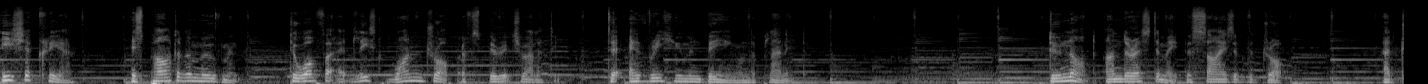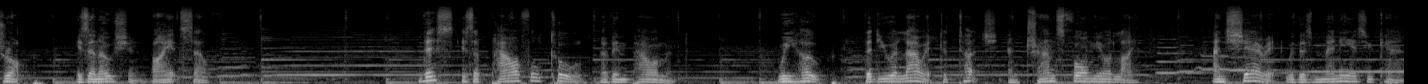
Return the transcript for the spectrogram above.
Isha Kriya is part of a movement to offer at least one drop of spirituality to every human being on the planet. Do not underestimate the size of the drop. A drop is an ocean by itself. This is a powerful tool of empowerment. We hope that you allow it to touch and transform your life and share it with as many as you can.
